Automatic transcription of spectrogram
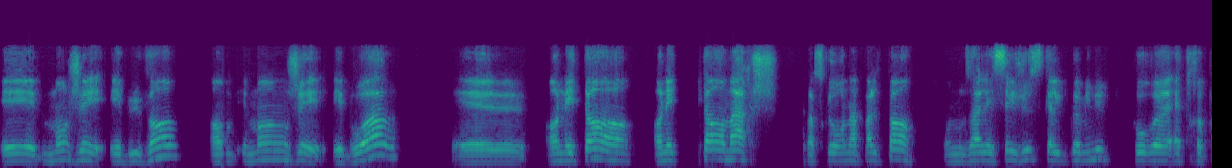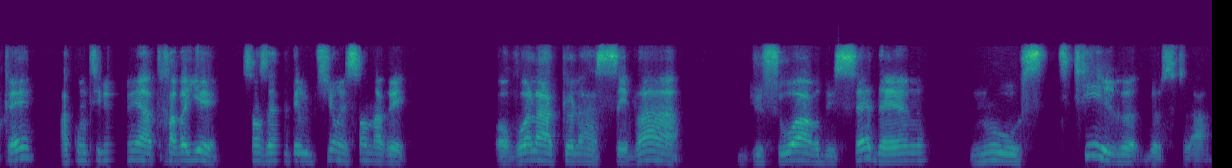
et manger et buvant, manger et boire, en, étant, en étant en marche, parce qu'on n'a pas le temps. On nous a laissé juste quelques minutes pour euh, être prêt à continuer à travailler sans interruption et sans arrêt. Or voilà que la seva du soir du Seder nous tire de cela,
